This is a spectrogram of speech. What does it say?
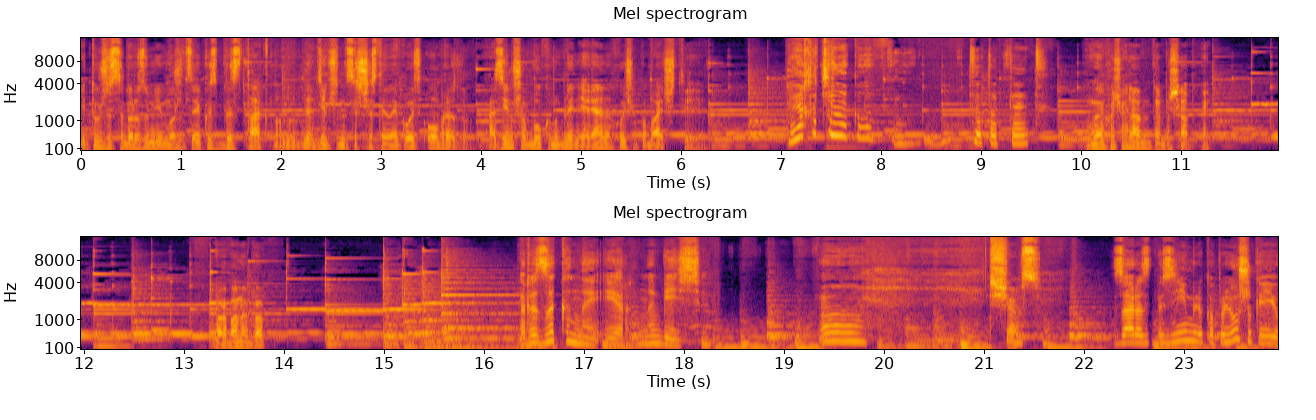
І тут же себе розумію, може це якось безтактно. Ну для дівчини це ж частина якогось образу. А з іншого боку, ну блін, я реально хочу побачити її. Ну, я хотіла, коли тет-а-тет. Ну я хочу глянути на тебе шапки. Барабанний дроб? Ризикни, Ір, не бійся. Щас. Зараз знімлю капелюшок і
